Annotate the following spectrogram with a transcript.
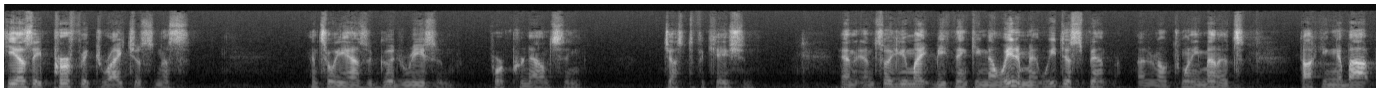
He has a perfect righteousness. And so he has a good reason for pronouncing justification. And, and so you might be thinking, now, wait a minute, we just spent, I don't know, 20 minutes talking about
